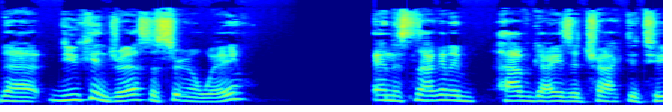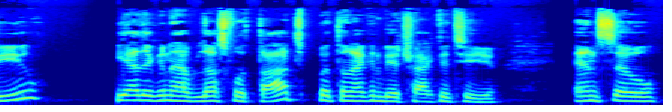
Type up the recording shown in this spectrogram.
that you can dress a certain way and it's not going to have guys attracted to you. Yeah, they're going to have lustful thoughts, but they're not going to be attracted to you. And so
